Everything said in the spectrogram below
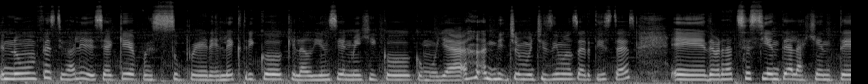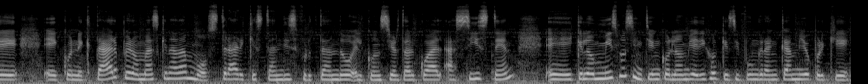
en un festival y decía que pues súper eléctrico, que la audiencia en México, como ya han dicho muchísimos artistas, de verdad se siente a la gente conectar, pero más que nada mostrar que están disfrutando el concierto cual asisten, eh, que lo mismo sintió en Colombia, dijo que sí fue un gran cambio porque,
